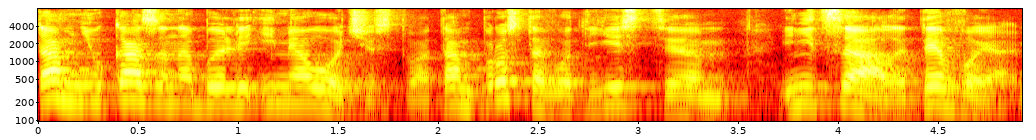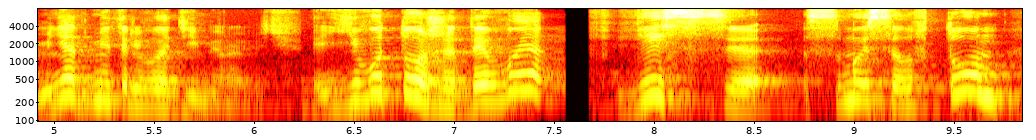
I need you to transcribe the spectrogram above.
там не указано были имя, отчество. Там просто вот есть эм, инициалы ДВ. Меня Дмитрий Владимирович. Его тоже ДВ. Весь э, смысл в том,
